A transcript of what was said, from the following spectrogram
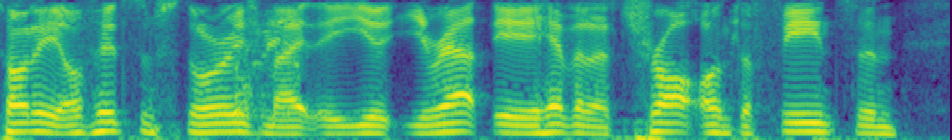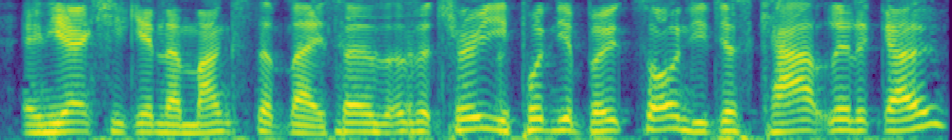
Toddy, I've heard some stories, mate. That you, you're out there having a trot on defence and, and you're actually getting amongst it, mate. So is, is it true? You're putting your boots on, you just can't let it go?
